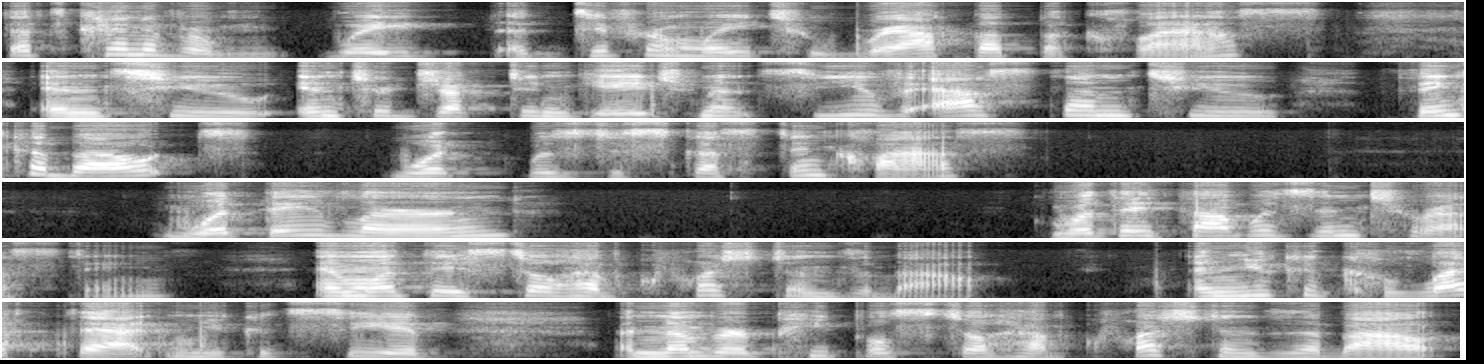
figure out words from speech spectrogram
that's kind of a way, a different way to wrap up a class and to interject engagement. So you've asked them to think about what was discussed in class, what they learned, what they thought was interesting, and what they still have questions about. And you could collect that and you could see if a number of people still have questions about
